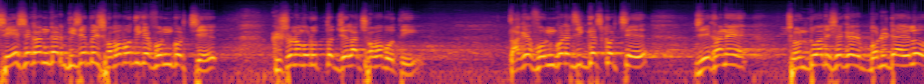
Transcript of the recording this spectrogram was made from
সে সেখানকার বিজেপির সভাপতিকে ফোন করছে, কৃষ্ণনগর উত্তর জেলার সভাপতি। তাকে ফোন করে জিজ্ঞেস করছে যে এখানে ছন্টু আলী শেখের বডিটা এলো?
